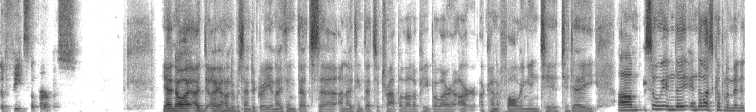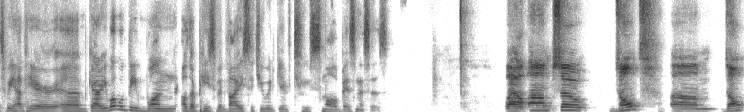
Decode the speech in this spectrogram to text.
defeats the purpose yeah no I, I 100% agree and i think that's uh, and i think that's a trap a lot of people are, are are kind of falling into today um so in the in the last couple of minutes we have here um, gary what would be one other piece of advice that you would give to small businesses well um so don't um don't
